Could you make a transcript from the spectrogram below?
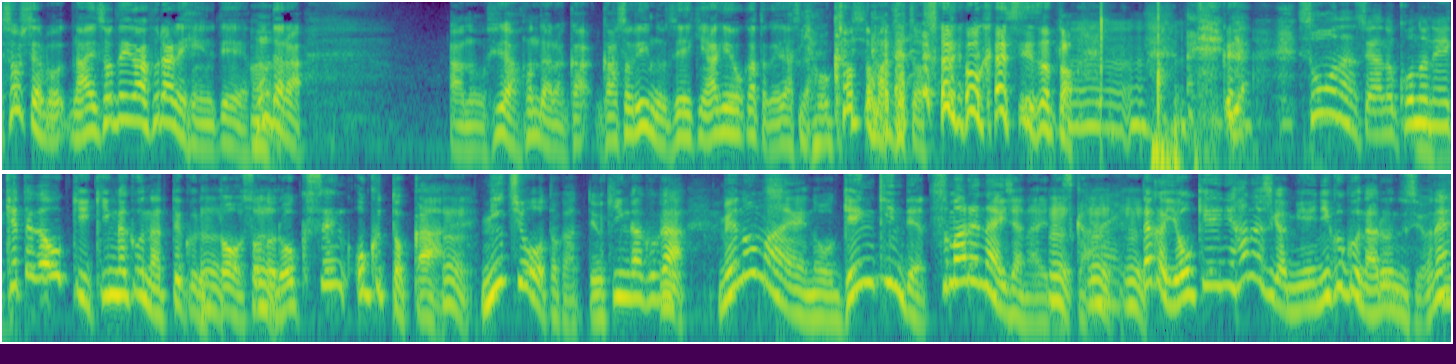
そしたらもう内袖が振られへん言うて、うん、ほんだらあのいやほんだらガガソリンの税金上げようかとか言い出すからちょっと待てと。それおかしいぞと。いやそうなんですよ。あのこのね、桁が大きい金額になってくると、うん、その6,000億とか、うん、2兆とかっていう金額が目の前の現金では積まれないじゃないですか、うん、だから余計に話が見えにくくなるんですよね。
